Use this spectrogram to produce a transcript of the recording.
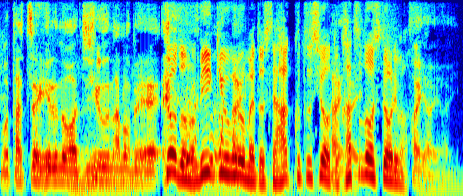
もう立ち上げるのは自由なので。郷土の B 級グルメとして発掘しようと活動しております。はいはいはい。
